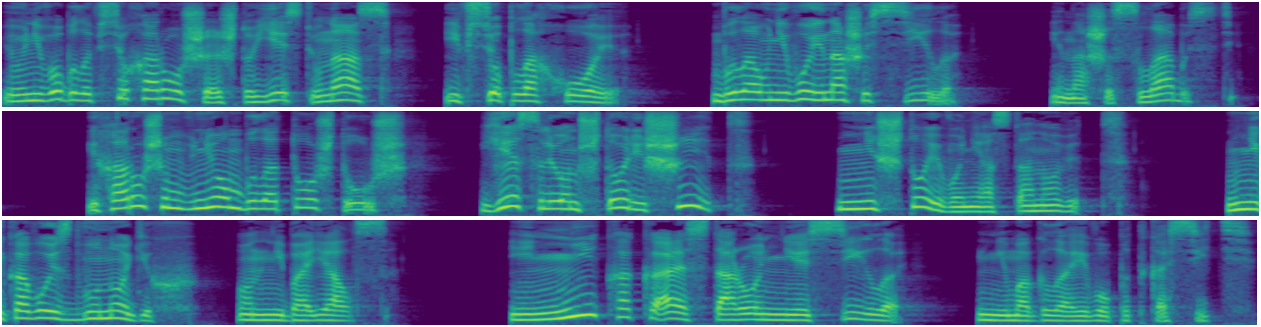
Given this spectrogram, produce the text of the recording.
и у него было все хорошее, что есть у нас, и все плохое. Была у него и наша сила, и наши слабости. И хорошим в нем было то, что уж если он что решит, ничто его не остановит. Никого из двуногих он не боялся. И никакая сторонняя сила не могла его подкосить.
